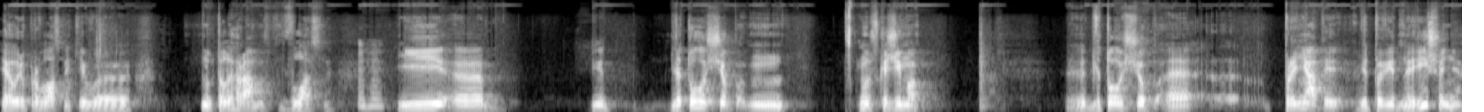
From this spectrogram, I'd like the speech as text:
Я говорю про власників е, ну, телеграму, власне. І, е, і для того, щоб, ну, скажімо, е, для того, щоб е, прийняти відповідне рішення,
